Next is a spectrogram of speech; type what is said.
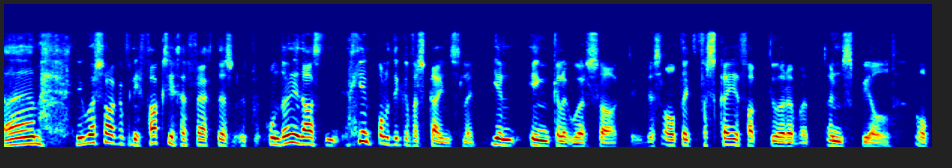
Ehm um, die oorsake van die faksiegevegte is onthou net daar's geen politieke verskynsel, een enkele oorsaak nie. Dis altyd verskeie faktore wat inspel op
